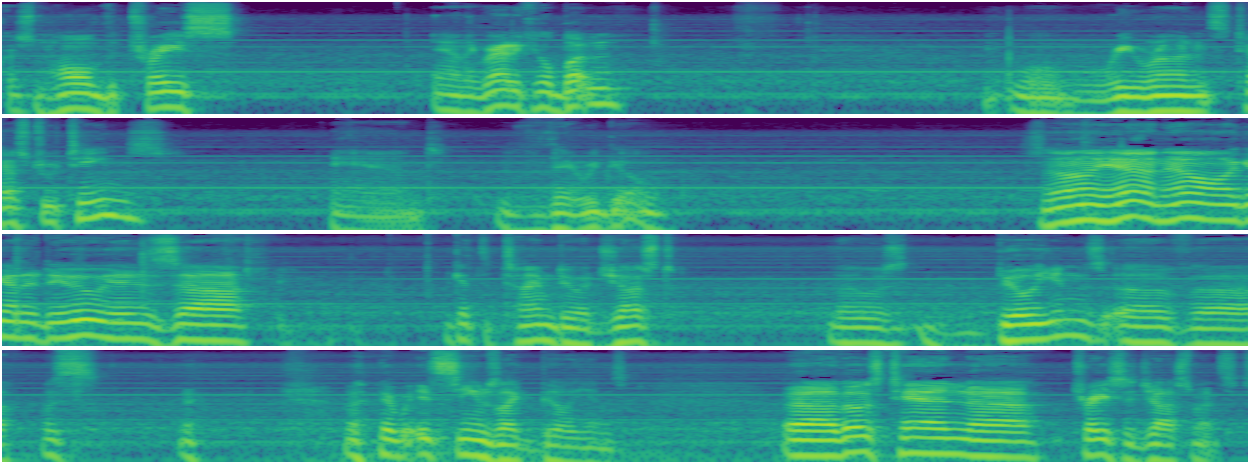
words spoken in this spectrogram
press and hold the trace and the graticule button. It will rerun its test routines. And there we go. So yeah, now all I got to do is uh, get the time to adjust those billions of. Uh, it seems like billions. Uh, those ten uh, trace adjustments.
